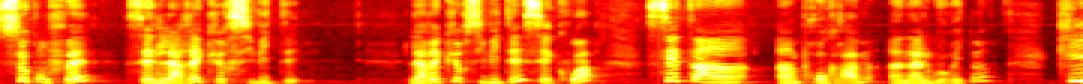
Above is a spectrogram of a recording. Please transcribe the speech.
ce qu'on fait, c'est de la récursivité. La récursivité, c'est quoi? C'est un, programme, un algorithme, qui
